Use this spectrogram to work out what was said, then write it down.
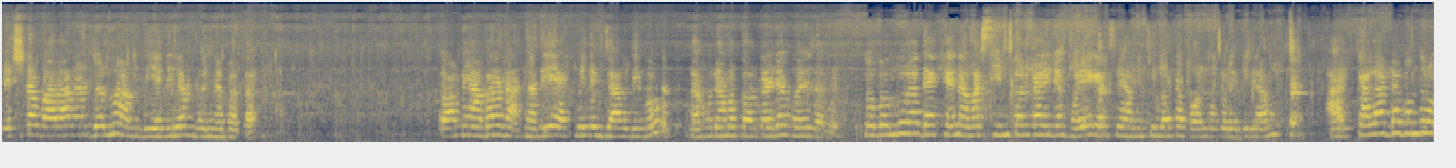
টেস্টটা বাড়ানোর জন্য আমি দিয়ে দিলাম পাতা। তো আমি আবার ঢাকনা দিয়ে এক মিনিট জাল দিব, তাহলে আমার তরকারিটা হয়ে যাবে। তো বন্ধুরা দেখেন, আমার সিম তরকারিটা হয়ে গেছে, আমি চুলাটা বন্ধ করে দিলাম। আর কালারটা বন্ধুরা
